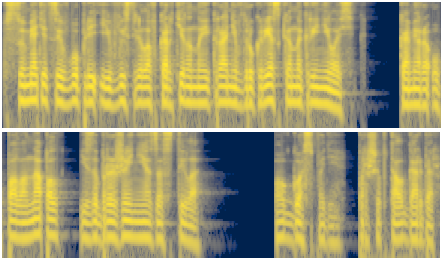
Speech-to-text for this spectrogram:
В сумятице вопли и выстрелов картина на экране вдруг резко накренилась. Камера упала на пол, изображение застыло. «О, Господи!» – прошептал Гарбер.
